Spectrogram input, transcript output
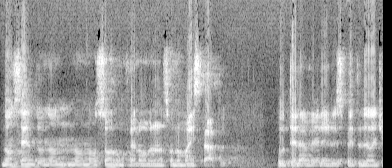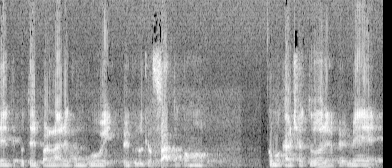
non, sento, non, non, non, sono un fenomeno, non sono mai stato. Poter avere il rispetto della gente, poter parlare con voi per quello che ho fatto come, come calciatore, per me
